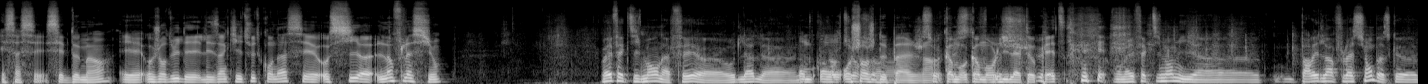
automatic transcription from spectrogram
Et ça, c'est demain. Et aujourd'hui, les, les inquiétudes qu'on a, c'est aussi euh, l'inflation. Oui, effectivement, on a fait euh, au-delà de la. On, on, on, change de page, hein, comme, comme on lit la topette. on a effectivement mis euh, parler de l'inflation parce que.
